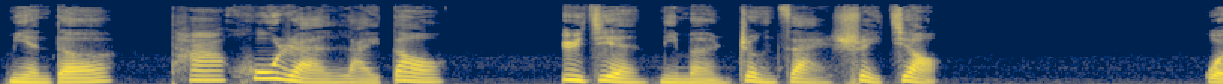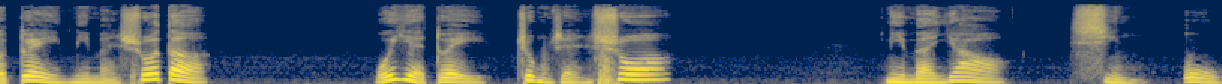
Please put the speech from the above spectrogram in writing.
免得他忽然来到。遇见你们正在睡觉，我对你们说的，我也对众人说：你们要醒悟。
